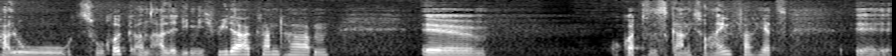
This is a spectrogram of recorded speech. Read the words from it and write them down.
hallo zurück an alle, die mich wiedererkannt haben. Ähm, oh Gott, das ist gar nicht so einfach jetzt, äh,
